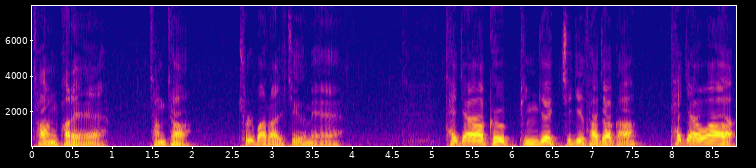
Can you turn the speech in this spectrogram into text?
장발에 장차 출발할 즈음에 태자 그 빈객 지기사자가 태자와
